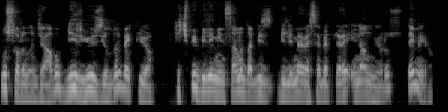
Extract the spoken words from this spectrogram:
bu sorunun cevabı bir yüzyıldır bekliyor. Hiçbir bilim insanı da biz bilime ve sebeplere inanmıyoruz demiyor.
